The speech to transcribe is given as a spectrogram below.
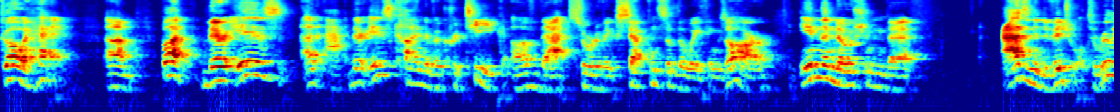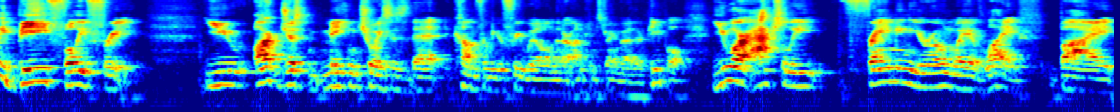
go ahead. Um, but there is, an, there is kind of a critique of that sort of acceptance of the way things are in the notion that as an individual, to really be fully free, you aren't just making choices that come from your free will and that are unconstrained by other people. You are actually framing your own way of life by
